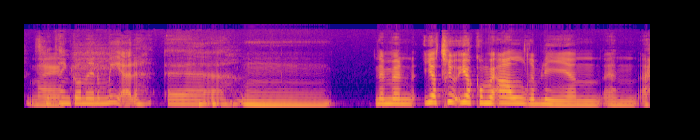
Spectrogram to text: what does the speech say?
Ska jag tänka om det är något mer? Uh... Mm. Nej men jag tror, jag kommer aldrig bli en, en äh,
